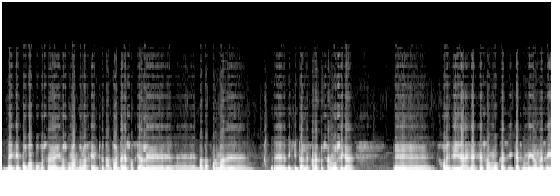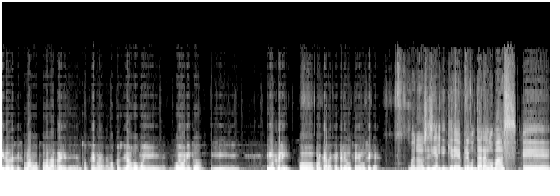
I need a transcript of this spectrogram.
de que poco a poco se haya ido sumando la gente, tanto en redes sociales, eh, en plataformas de- digitales para escuchar música. Eh, y ya, ya es que somos casi casi un millón de seguidores y sumamos todas las redes, entonces bueno, hemos conseguido algo muy muy bonito y, y muy feliz por- porque a la gente le gusta mi música. Bueno, no sé si alguien quiere preguntar algo más. eh,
